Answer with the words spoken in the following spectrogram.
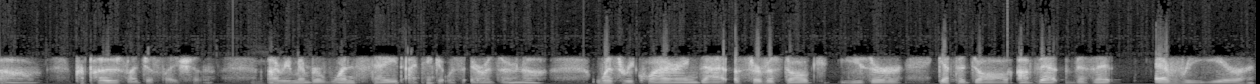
um, proposed legislation. I remember one state, I think it was Arizona, was requiring that a service dog user get the dog a vet visit every year,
